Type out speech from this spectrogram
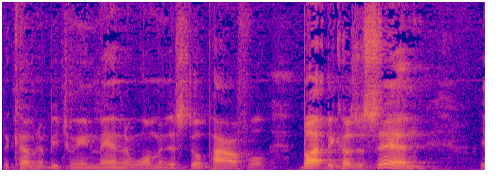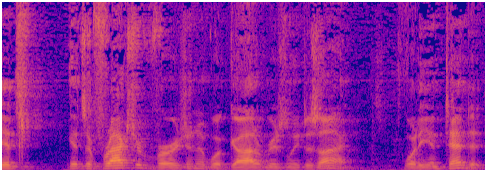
the covenant between man and a woman, is still powerful, but because of sin, it's it's a fractured version of what God originally designed, what He intended.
